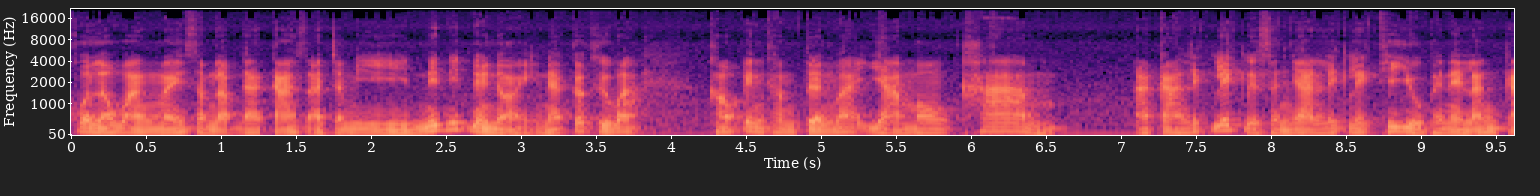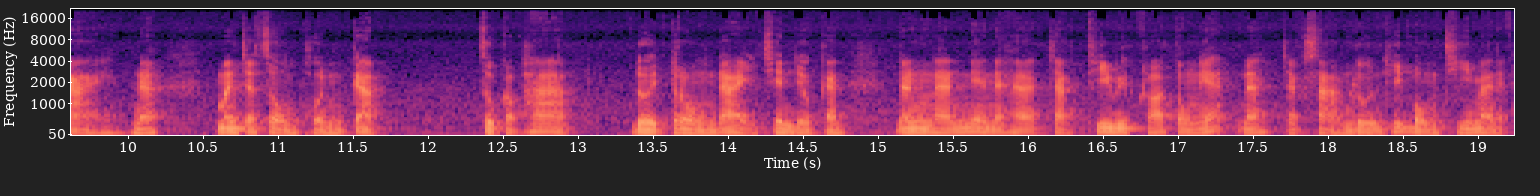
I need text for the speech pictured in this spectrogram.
ควรระวังไหมสำหรับดากัสอาจจะมีนิด ๆ หน่อย ๆ นะ ก็คือว่าเขาเป็นคำเตือนว่าอย่ามองข้ามอาการเล็ก ๆ หรือสัญญาณเล็ก ๆ ที่อยู่ภายในร่างกายนะ มันจะส่งผลกับสุขภาพโดยตรงได้อีกเช่นเดียวกัน ดังนั้นเนี่ยนะฮะจากที่วิเคราะห์ตรงเนี้ยนะจาก3รูนที่บ่งชี้มาเนี่ย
